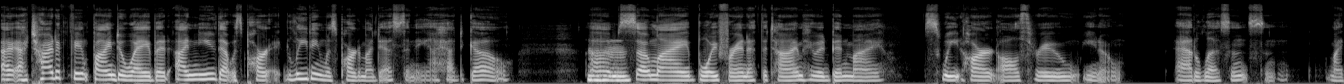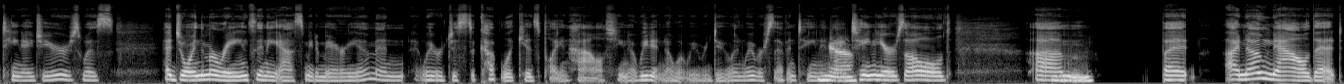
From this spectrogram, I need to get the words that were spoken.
I, I tried to find a way, but I knew that was part, leaving was part of my destiny. I had to go. Um, mm-hmm. Um, so my boyfriend at the time, who had been my sweetheart all through, you know, adolescence and my teenage years, was had joined the Marines, and he asked me to marry him. And we were just a couple of kids playing house. You know, we didn't know what we were doing. We were seventeen and yeah. eighteen years old. Um, mm-hmm. But I know now that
